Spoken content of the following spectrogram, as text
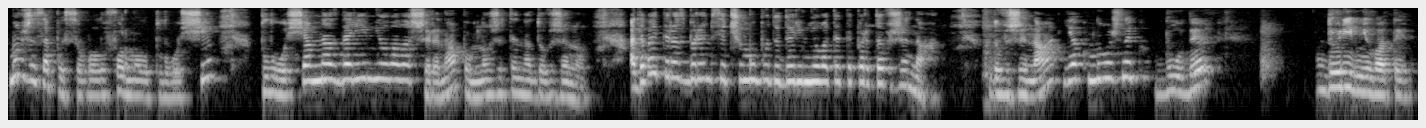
Ми вже записували формулу площі. Площа в нас дорівнювала ширина помножити на довжину. А давайте розберемося, чому буде дорівнювати тепер довжина. Довжина, як множник, буде дорівнювати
